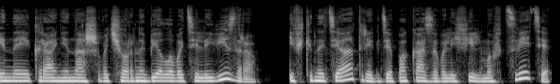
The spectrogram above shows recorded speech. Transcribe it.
И на экране нашего черно-белого телевизора и в кинотеатре, где показывали фильмы в цвете,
